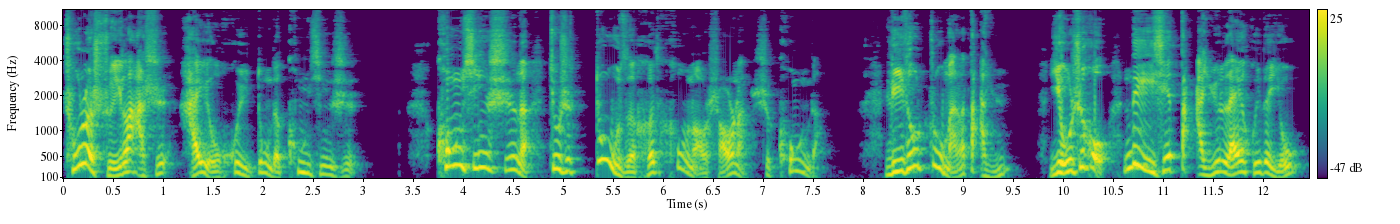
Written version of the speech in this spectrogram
除了水蜡尸，还有会动的空心尸。空心尸呢，就是肚子和后脑勺呢是空的，里头住满了大鱼。有时候那些大鱼来回的游，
